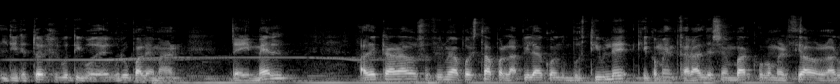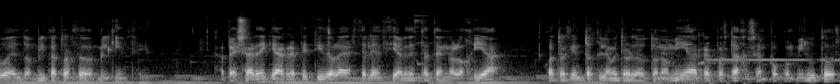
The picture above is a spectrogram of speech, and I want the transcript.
el director ejecutivo del grupo alemán Daimel ha declarado su firme apuesta por la pila de combustible que comenzará el desembarco comercial a lo largo del 2014-2015. A pesar de que ha repetido las excelencias de esta tecnología, 400 kilómetros de autonomía, repostajes en pocos minutos,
